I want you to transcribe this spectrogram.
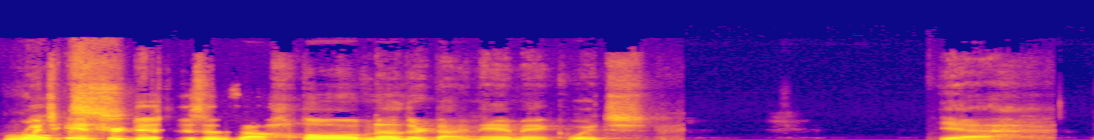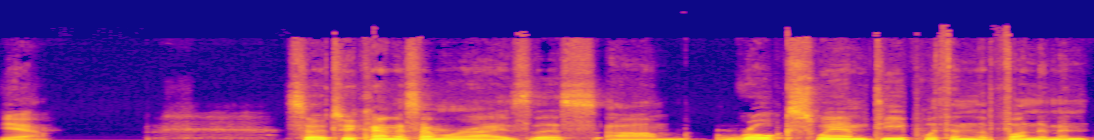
Which introduces us a whole nother dynamic, which, yeah. Yeah. So to kind of summarize this, um, Rhulk swam deep within the fundament,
